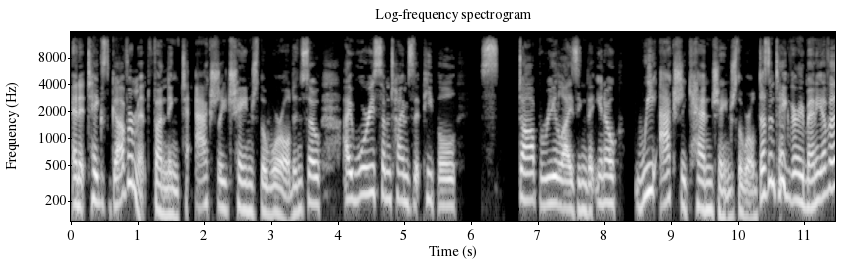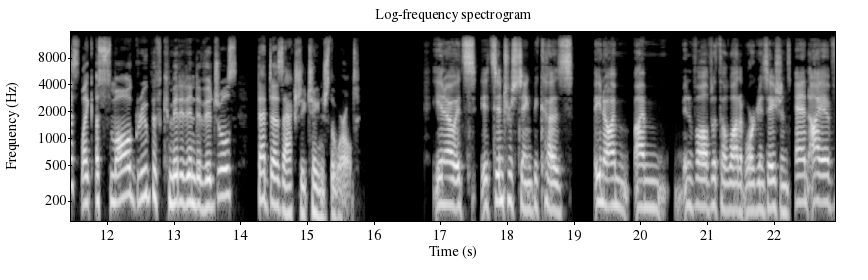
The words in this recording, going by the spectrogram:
And it takes government funding to actually change the world. And so I worry sometimes that people stop realizing that, you know, we actually can change the world. Doesn't take very many of us, like a small group of committed individuals, that does actually change the world. You know, it's it's interesting because you know, I'm I'm involved with a lot of organizations, and I have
